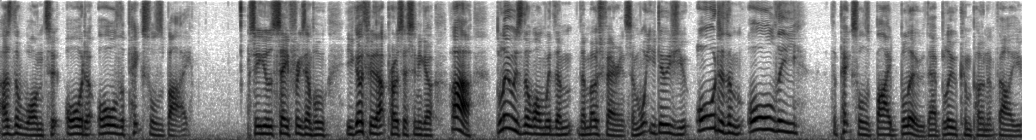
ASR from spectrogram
as the one to order all the pixels by. So you'll say, for example, you go through that process and you go, ah, blue is the one with the, the most variance. And what you do is you order them all the, the pixels by blue, their blue component value.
